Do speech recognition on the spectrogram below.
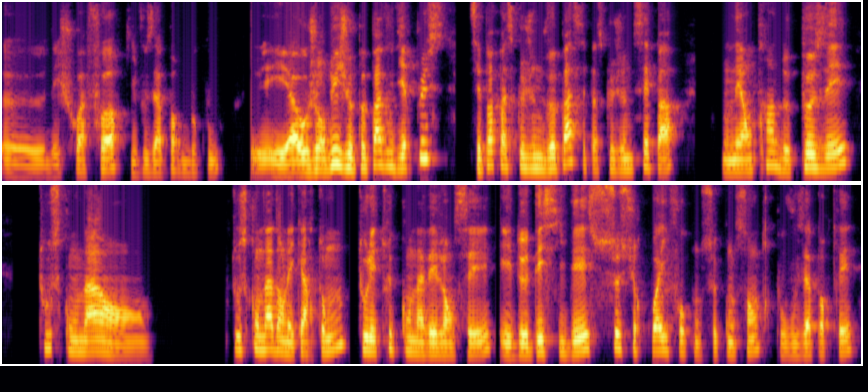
des choix forts qui vous apportent beaucoup. Et aujourd'hui, je ne peux pas vous dire plus. C'est pas parce que je ne veux pas, c'est parce que je ne sais pas on est en train de peser tout ce qu'on a en tout ce qu'on a dans les cartons, tous les trucs qu'on avait lancés, et de décider ce sur quoi il faut qu'on se concentre pour vous apporter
